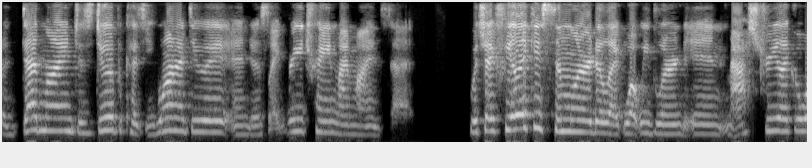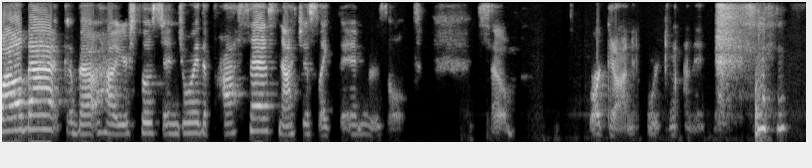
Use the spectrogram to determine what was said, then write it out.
a deadline. Just do it because you want to do it and just like retrain my mindset. Which I feel like is similar to like what we've learned in mastery like a while back about how you're supposed to enjoy the process, not just like the end result. So working on it, working on it.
